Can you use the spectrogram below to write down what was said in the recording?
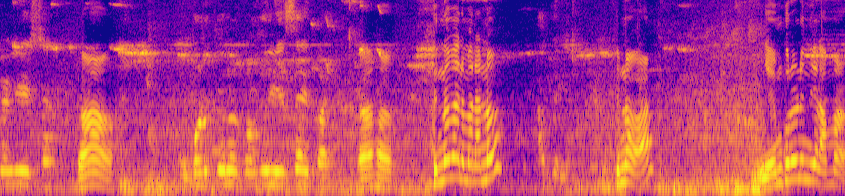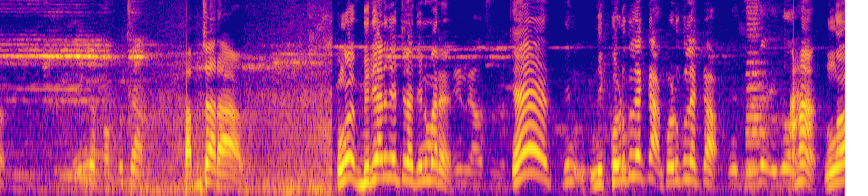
పెళ్ళి చేస్తాను కొడుకు కొడుకు చేస్తే అయిపోయి. ఆహా. తిన్నావా మరి అన్నం? తిన్నావా? ఏం కూర ఉంది అమ్మ? ఏం లేదు, పప్పు చారు. పప్పుచారా ఇంకో బిర్యానీ తెచ్చినా తిను మరి. ఏం. నీ కొడుకు లెక్క కొడుకు లెక్క. ఇంకో.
